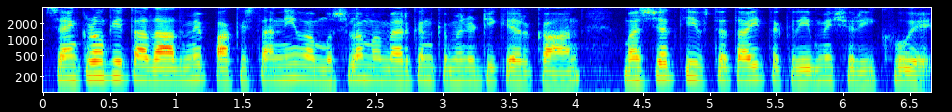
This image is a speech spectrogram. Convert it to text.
सैकड़ों की तादाद में पाकिस्तानी व मुस्लिम अमेरिकन कम्यूनिटी के अरकान मस्जिद की अफ्ताही तकरीब में शरीक हुए।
